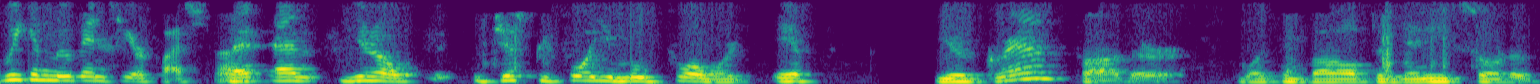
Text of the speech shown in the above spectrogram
we can move into your question. And, and you know, just before you move forward, if your grandfather was involved in any sort of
